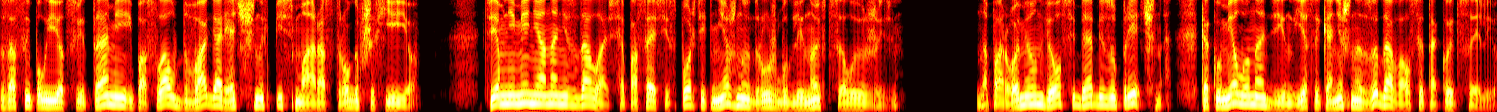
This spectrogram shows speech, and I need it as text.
засыпал ее цветами и послал два горячечных письма, растрогавших ее. Тем не менее она не сдалась, опасаясь испортить нежную дружбу длиной в целую жизнь. На пароме он вел себя безупречно, как умел он один, если, конечно, задавался такой целью.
